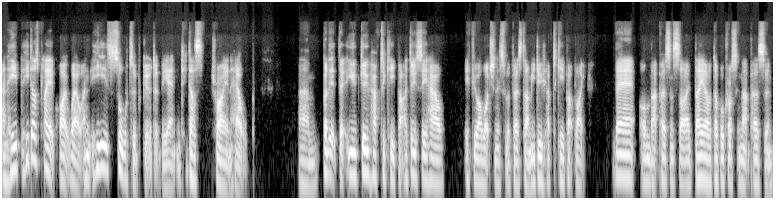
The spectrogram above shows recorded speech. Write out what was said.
and he he does play it quite well, and he is sort of good at the end. He does try and help, um, but it that you do have to keep up. I do see how if you are watching this for the first time, you do have to keep up. Like they're on that person's side, they are double crossing that person.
